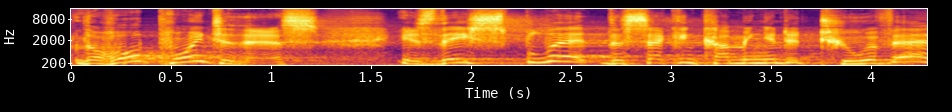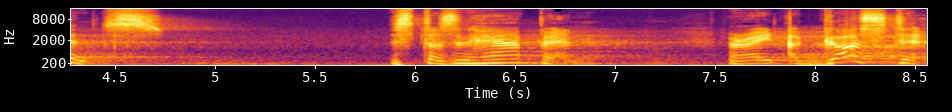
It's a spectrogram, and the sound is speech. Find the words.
the whole point of this is they split the second coming into two events. This doesn't happen. All right, Augustine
